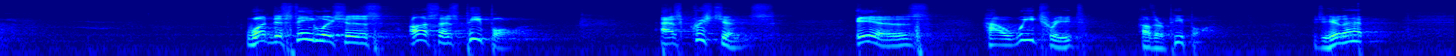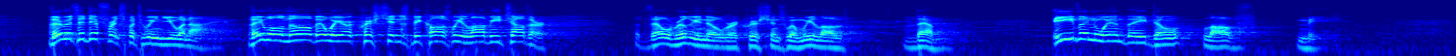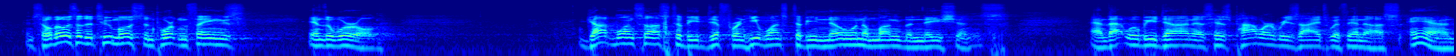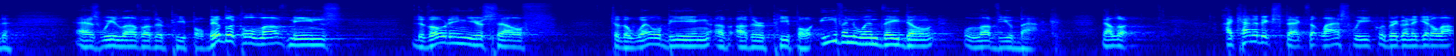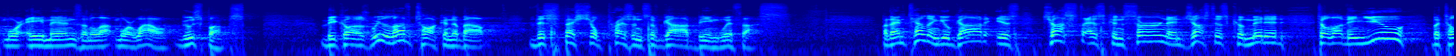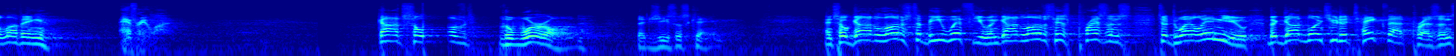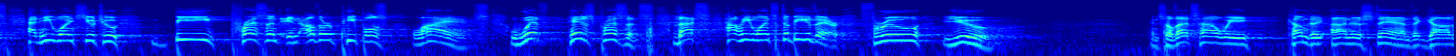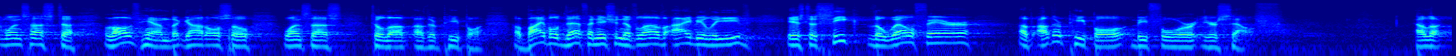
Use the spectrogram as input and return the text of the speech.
What distinguishes us as people, as Christians, is how we treat other people. Did you hear that? There is a difference between you and I. They will know that we are Christians because we love each other, but they'll really know we're Christians when we love them, even when they don't love me. And so, those are the two most important things in the world. God wants us to be different. He wants to be known among the nations. And that will be done as His power resides within us and as we love other people. Biblical love means devoting yourself to the well being of other people, even when they don't love you back. Now, look, I kind of expect that last week we were going to get a lot more amens and a lot more wow, goosebumps because we love talking about this special presence of God being with us. But I'm telling you, God is just as concerned and just as committed to loving you, but to loving everyone. God so loved the world that Jesus came. And so God loves to be with you, and God loves His presence to dwell in you. But God wants you to take that presence, and He wants you to be present in other people's lives with His presence. That's how He wants to be there, through you. And so that's how we come to understand that God wants us to love Him, but God also wants us to love other people. A Bible definition of love, I believe, is to seek the welfare of other people before yourself. Now, look,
